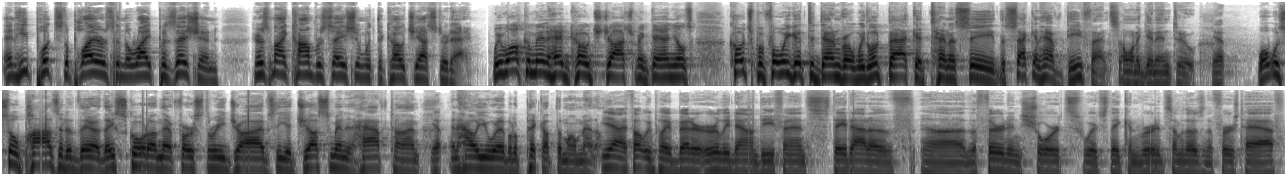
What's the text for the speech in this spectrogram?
and he puts the players in the right position. Here's my conversation with the coach yesterday. We welcome in head coach Josh McDaniels. Coach, before we get to Denver, we look back at Tennessee, the second half defense I want to get into. Yep. What was so positive there? They scored on their first three drives, the adjustment at halftime, yep. and how you were able to pick up the momentum. Yeah, I thought we played better early down defense, stayed out of uh, the third and shorts, which they converted some of those in the first half,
